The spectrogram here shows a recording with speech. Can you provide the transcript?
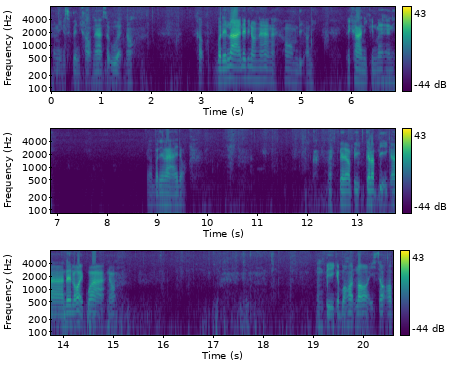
อันนี้ก็จะเป็นเขาหน้าสะเอื่อยเนาะเขาบไดลายได้พี่น้องหน้านะหอมดีเอานี่ได้ค่านี่ขึ้นมาฮะนี่ ก็บได้หลายดอกแต่ละปีแต่ละปีก็ได้ร้อยกว่าเนาะบางปีก็บ่ฮอดร้อยซอบ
